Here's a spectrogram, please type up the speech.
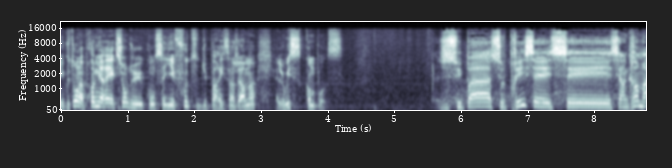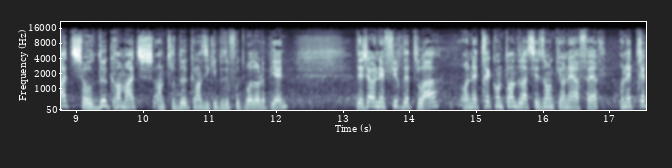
Écoutons la première réaction du conseiller foot du Paris Saint-Germain, Luis Campos. Je ne suis pas surpris. C'est- un grand match, ou deux grands matchs entre deux grandes équipes de football européennes. Déjà, on est fiers d'être là. On est très content de la saison qu'on a à faire. On est très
